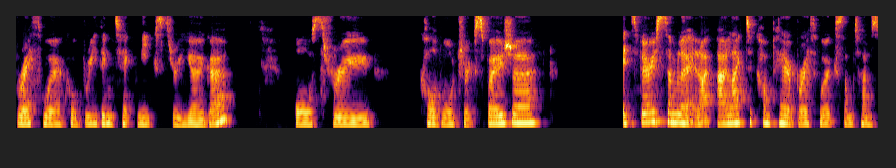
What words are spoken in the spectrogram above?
breath work or breathing techniques through yoga or through cold water exposure. It's very similar, and I, I like to compare breath work sometimes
